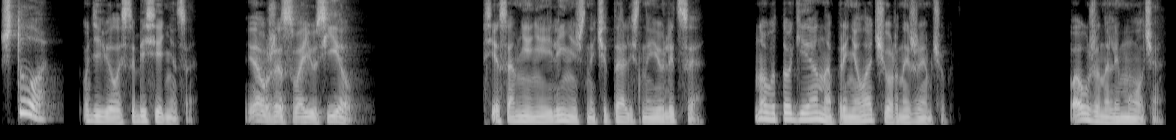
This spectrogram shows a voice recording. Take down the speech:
«Что?» – удивилась собеседница. я уже свою съел. Все сомнения Ильиничны читались на ее лице. Но в итоге и она приняла черный жемчуг. Поужинали молча.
